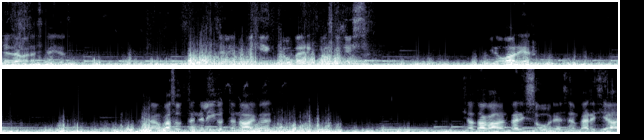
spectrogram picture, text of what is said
Tedrevares käidud. selline vihik uberik maski sisse. minu varje. mida ma kasutan ja liigutan aeg-ajalt. seal taga on päris suur ja see on päris hea.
